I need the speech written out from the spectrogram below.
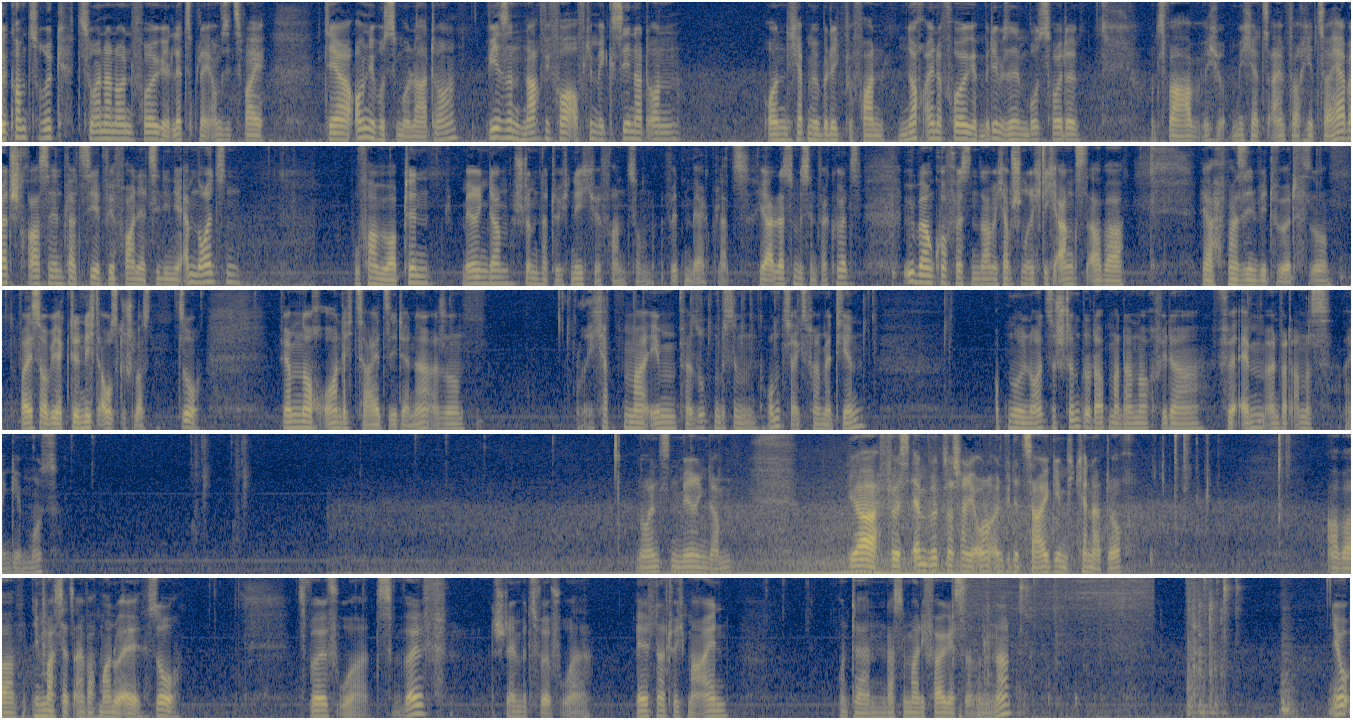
willkommen zurück zu einer neuen Folge Let's Play OMSI 2, der Omnibus Simulator. Wir sind nach wie vor auf dem Xenadon und ich habe mir überlegt, wir fahren noch eine Folge mit demselben Bus heute. Und zwar habe ich mich jetzt einfach hier zur Herbertstraße hin platziert. Wir fahren jetzt die Linie M19. Wo fahren wir überhaupt hin? Mehringdamm? Stimmt natürlich nicht. Wir fahren zum Wittenbergplatz. Hier alles ein bisschen verkürzt. Über dem Kurfürstendamm. Ich habe schon richtig Angst, aber ja, mal sehen, wie es wird. So, weiße Objekte nicht ausgeschlossen. So, wir haben noch ordentlich Zeit, seht ihr, ne? Also, ich habe mal eben versucht, ein bisschen rum zu experimentieren. Ob 019 stimmt oder ob man dann noch wieder für M irgendwas anderes eingeben muss. Neunzehn Mehringdamm. Ja, fürs M wird es wahrscheinlich auch noch irgendwie eine Zahl geben. Ich kenne das doch. Aber ich mache es jetzt einfach manuell. So. 12 Uhr 12 stellen wir 12 Uhr 11 natürlich mal ein. Und dann lassen wir mal die Fahrgästerin, ne? Jo.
